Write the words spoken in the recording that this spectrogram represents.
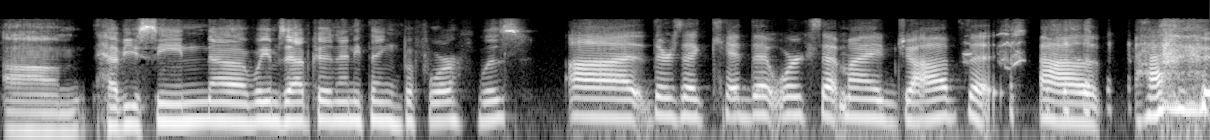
Um, have you seen uh, William Zabka in anything before, Liz? Uh, there's a kid that works at my job that uh, ha-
